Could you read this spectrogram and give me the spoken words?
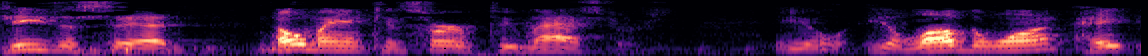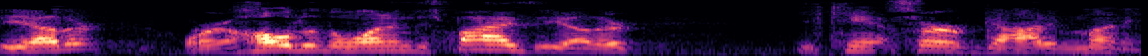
Jesus said, No man can serve two masters. He'll, he'll love the one, hate the other, or he'll hold to the one and despise the other. You can't serve God and money.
